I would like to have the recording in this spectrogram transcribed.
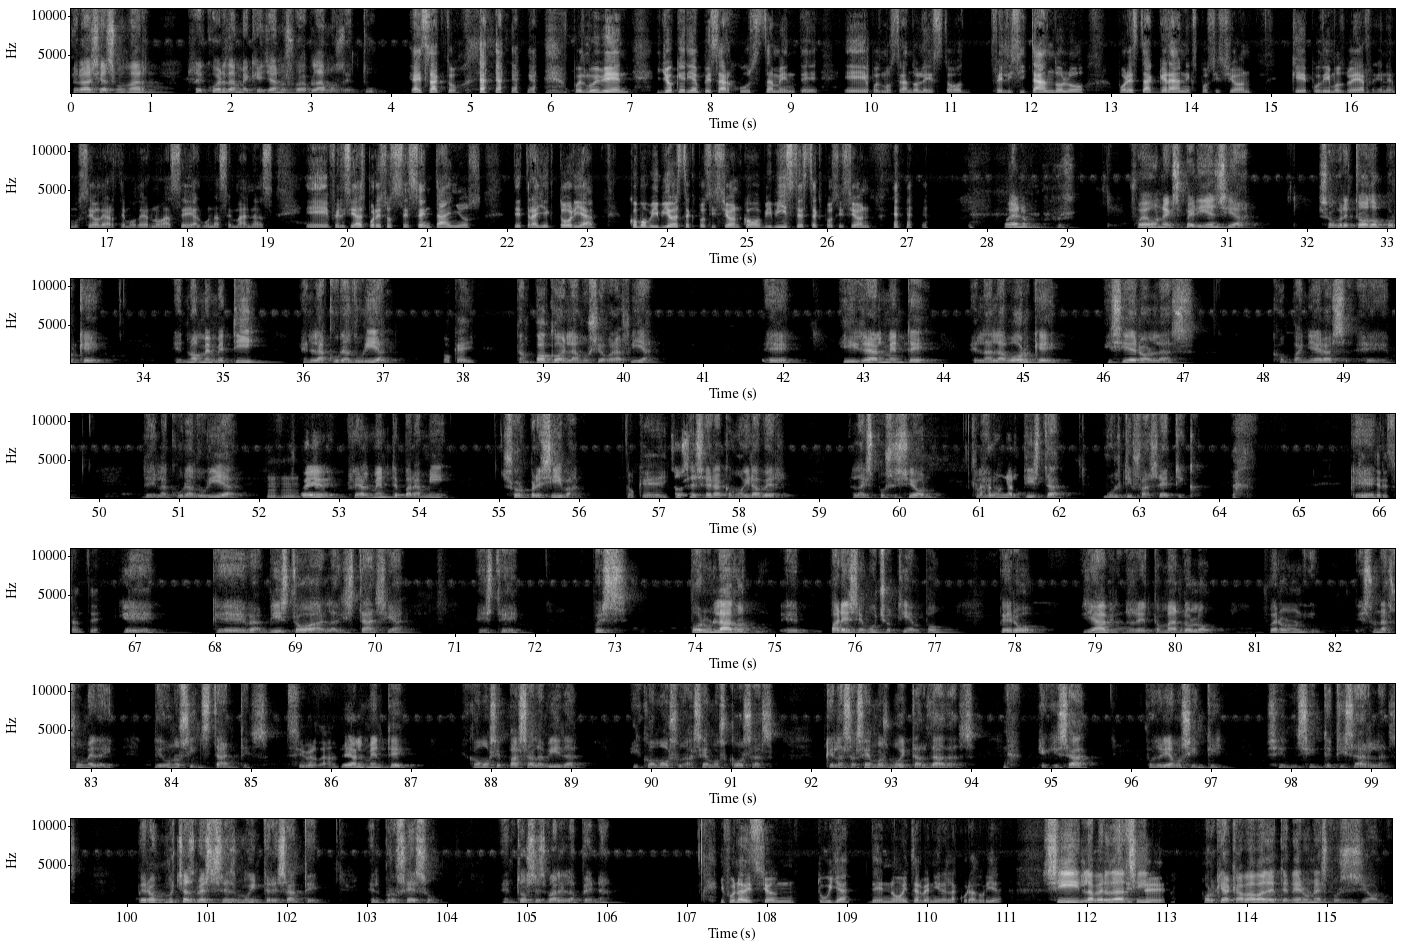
Gracias, Omar. Recuérdame que ya nos hablamos de tú. Exacto. pues muy bien. Yo quería empezar justamente, eh, pues mostrándole esto, felicitándolo por esta gran exposición que pudimos ver en el Museo de Arte Moderno hace algunas semanas. Eh, felicidades por esos 60 años de trayectoria. ¿Cómo vivió esta exposición? ¿Cómo viviste esta exposición? bueno, pues, fue una experiencia, sobre todo porque eh, no me metí en la curaduría. Ok. Tampoco en la museografía. Eh, y realmente la labor que hicieron las compañeras eh, de la curaduría fue realmente para mí sorpresiva. Okay. Entonces era como ir a ver la exposición de un artista multifacético. Qué interesante. Que, que visto a la distancia, este, pues por un lado, eh, parece mucho tiempo, pero ya retomándolo, fueron es una suma de, de unos instantes. Sí, ¿verdad? Realmente, cómo se pasa la vida y cómo hacemos cosas que las hacemos muy tardadas, que quizá podríamos sintetizarlas. Pero muchas veces es muy interesante el proceso, entonces vale la pena. ¿Y fue una decisión tuya de no intervenir en la curaduría? Sí, la verdad sí, porque acababa de tener una exposición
